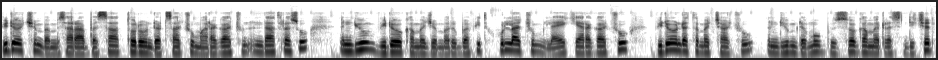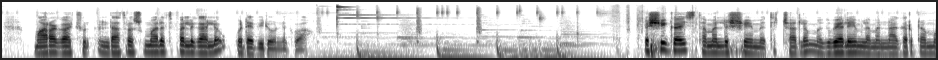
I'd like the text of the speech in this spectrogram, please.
ቪዲዮዎችን በምሰራበት ሰዓት ቶሎ እንዲደርሳችሁ ማድረጋችሁን እንዳትረሱ። እንዲሁም ቪዲዮ ከመጀመሩ በፊት ሁላችሁም like ያደረጋችሁ ቪዲዮ እንደተመቻችሁ እንዲሁም ደግሞ ብዙ ሰው ጋር መድረስ እንዲችል ማድረጋችሁን እንዳትረሱ ማለት እፈልጋለሁ። ወደ ቪዲዮ እንግባ። እሺ guys ተመልሼ መጥቻለሁ። መግቢያ ላይም ለመናገር ደግሞ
